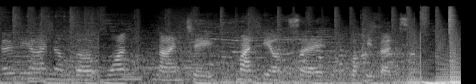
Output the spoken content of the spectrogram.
ODI number 190, my fiance, Lockie Ferguson.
